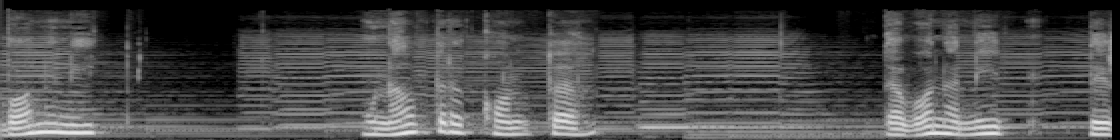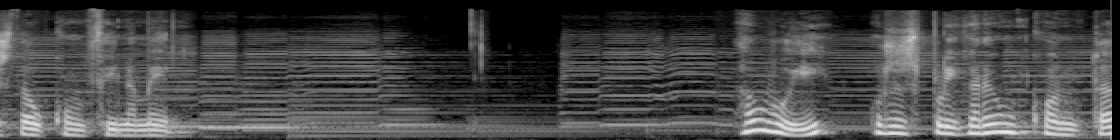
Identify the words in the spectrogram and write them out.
Bona nit. Un altre conte de bona nit des del confinament. Avui us explicaré un conte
